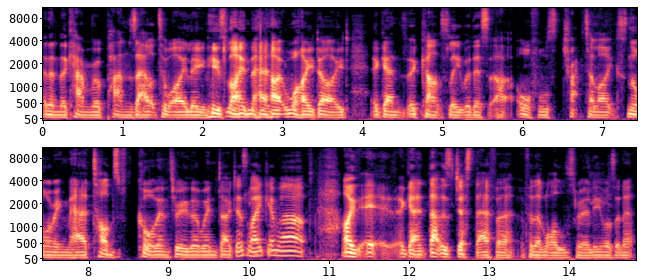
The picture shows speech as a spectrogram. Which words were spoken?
and then the camera pans out to Eileen, who's lying there like wide eyed against, uh, can't sleep with this uh, awful tractor like snoring there. Todd's calling through the window, just wake him up. I it, again, that was just there for for the lols, really, wasn't it?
